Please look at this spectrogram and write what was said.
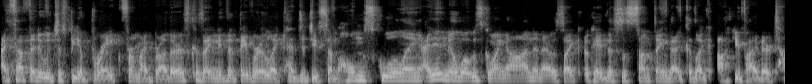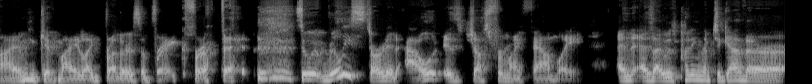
I thought that it would just be a break for my brothers because I knew that they were like had to do some homeschooling. I didn't know what was going on. And I was like, okay, this is something that could like occupy their time and give my like brothers a break for a bit. So it really started out as just for my family. And as I was putting them together,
